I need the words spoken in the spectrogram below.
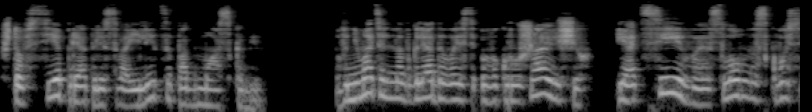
что все прятали свои лица под масками. Внимательно вглядываясь в окружающих и отсеивая, словно сквозь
